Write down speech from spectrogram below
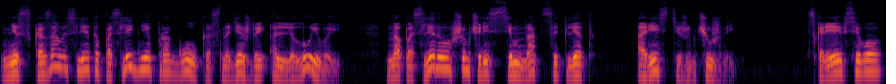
не сказалась ли это последняя прогулка с Надеждой Аллилуевой на последовавшем через семнадцать лет аресте жемчужной. Скорее всего,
